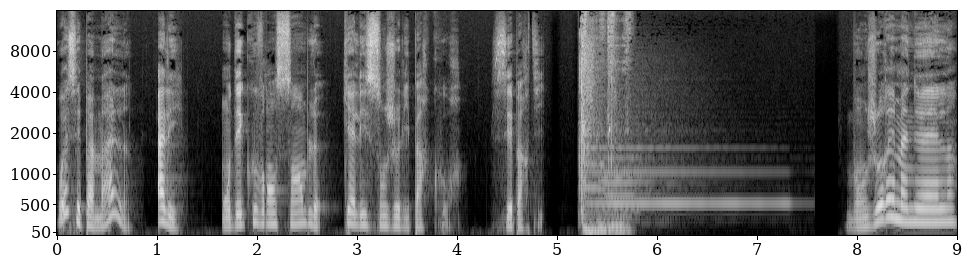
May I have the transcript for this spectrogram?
Ouais, c'est pas mal. Allez, on découvre ensemble quel est son joli parcours. C'est parti. Bonjour Emmanuel.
